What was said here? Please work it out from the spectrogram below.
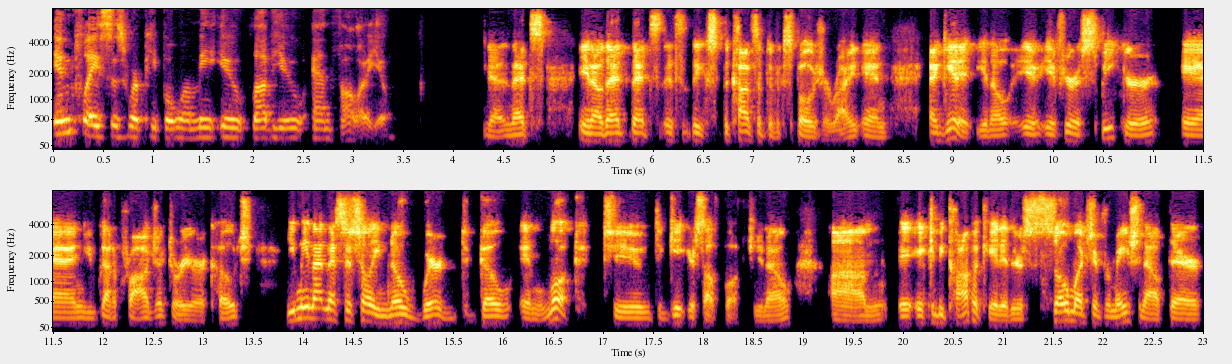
in places where people will meet you, love you, and follow you. Yeah, and that's you know that that's it's the, the concept of exposure, right? And I get it. You know, if, if you're a speaker and you've got a project or you're a coach, you may not necessarily know where to go and look to to get yourself booked. You know, um, it, it can be complicated. There's so much information out there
